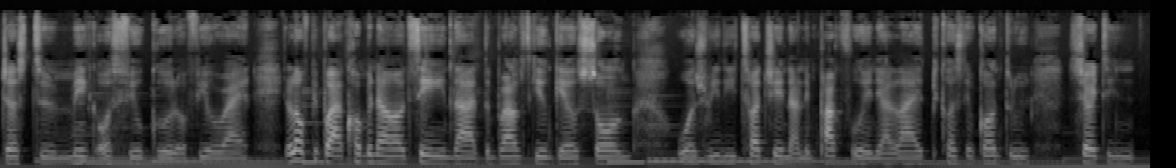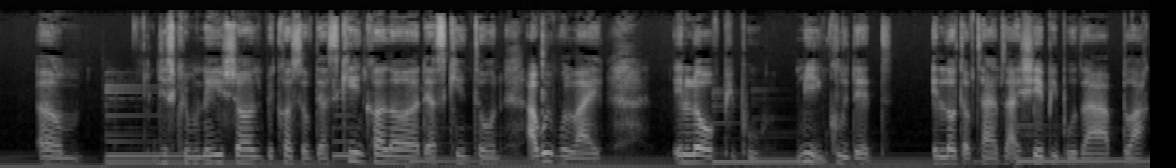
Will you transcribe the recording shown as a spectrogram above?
just to make us feel good or feel right. A lot of people are coming out saying that the Brown Skin Girl song was really touching and impactful in their lives because they've gone through certain um discrimination because of their skin color, their skin tone. I won't lie, a lot of people, me included, a lot of times I share people that are black.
